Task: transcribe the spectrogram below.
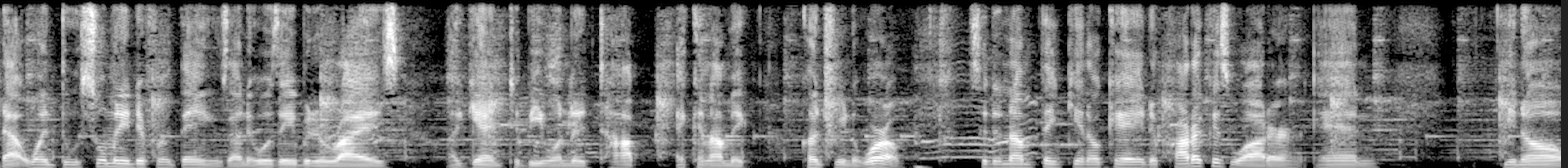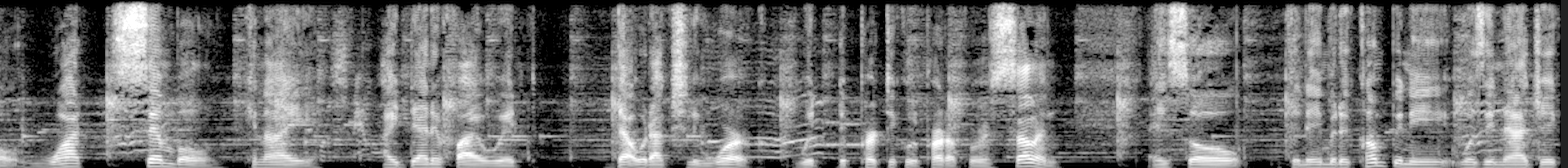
that went through so many different things and it was able to rise again to be one of the top economic country in the world. So then I'm thinking, okay, the product is water, and you know, what symbol can I identify with that would actually work with the particular product we're selling? And so the name of the company was Enagic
